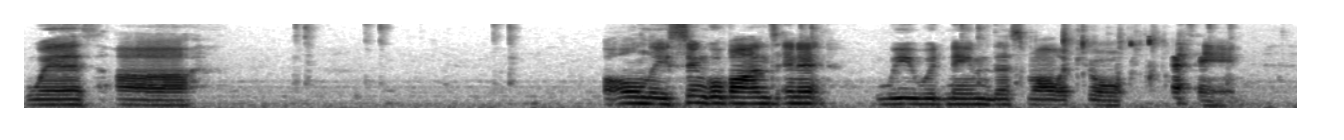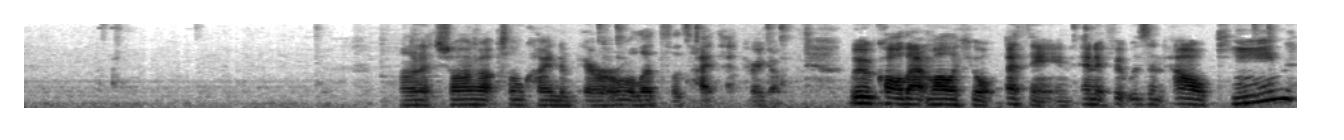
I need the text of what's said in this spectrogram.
with uh, only single bonds in it, we would name this molecule ethane. On it showing up some kind of error. Well, oh, let's let's hide that. There we go. We would call that molecule ethane. And if it was an alkene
